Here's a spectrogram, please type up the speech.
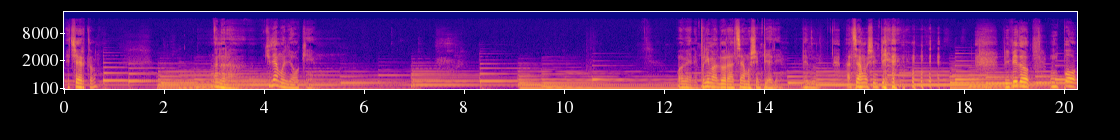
e certo. Allora, chiudiamo gli occhi. Va bene, prima allora alziamoci in piedi. Vedo, alziamoci in piedi. Vi vedo un po',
